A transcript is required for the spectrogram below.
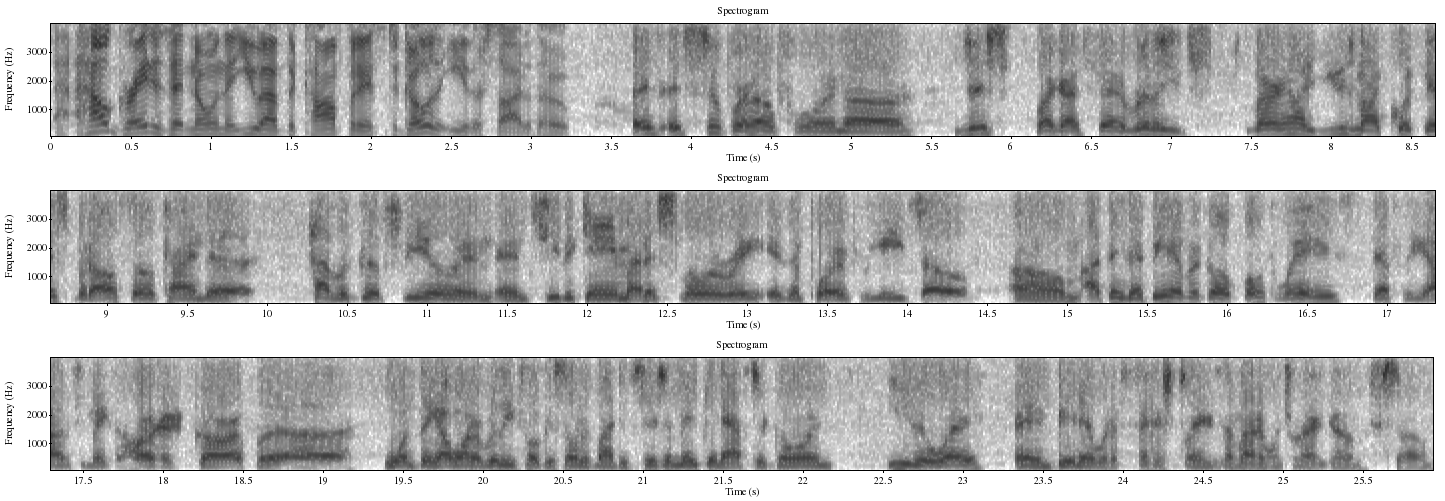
how great is it knowing that you have the confidence to go to either side of the hoop? it's, it's super helpful and uh just like I said, really learn how to use my quickness, but also kind of have a good feel and and see the game at a slower rate is important for me. So um, I think that being able to go both ways definitely obviously makes it harder to guard. But uh, one thing I want to really focus on is my decision making after going either way and being able to finish plays no matter which way I go. So.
